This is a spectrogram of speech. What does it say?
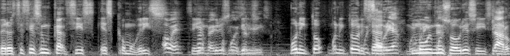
Pero este sí es un sí es, es como gris. Ah, bueno, sí, perfecto, puede ser gris. Bonito, bonito. Muy o sea, sobria, muy muy, muy sobria, sí, sí. Claro.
